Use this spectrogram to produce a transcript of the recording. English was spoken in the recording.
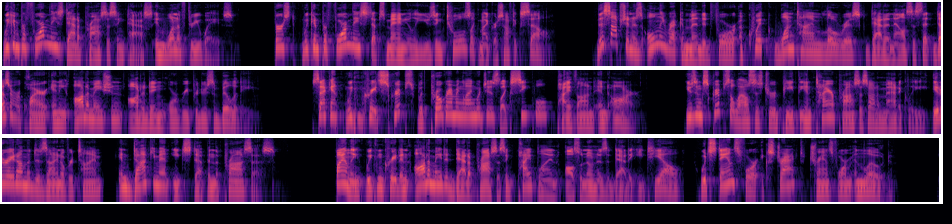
We can perform these data processing tasks in one of three ways. First, we can perform these steps manually using tools like Microsoft Excel. This option is only recommended for a quick, one-time, low-risk data analysis that doesn't require any automation, auditing, or reproducibility. Second, we can create scripts with programming languages like SQL, Python, and R. Using scripts allows us to repeat the entire process automatically, iterate on the design over time, and document each step in the process. Finally, we can create an automated data processing pipeline, also known as a data ETL, which stands for extract, transform, and load.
